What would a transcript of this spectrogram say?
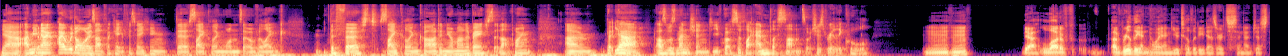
Yeah, I mean, Yeah. I, I would always advocate for taking the cycling ones over like the first cycling card in your mana base at that point. Um, but yeah, as was mentioned, you've got stuff like Endless Sands, which is really cool. Mm-hmm. Yeah, a lot of uh, really annoying utility deserts, and I just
